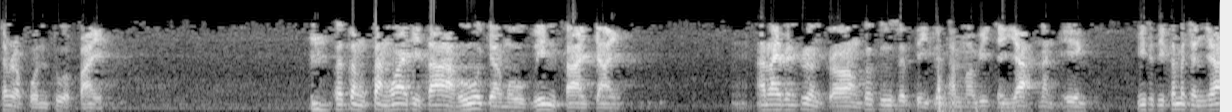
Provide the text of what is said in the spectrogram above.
สำหรับคนทั่วไปก็ต้องตั้งไว้ที่ตาหูจมูกลิ้นกายใจ อะไรเป็นเครื่องกรองก็คือสติและธรรมวิจยะนั่นเอง มีสติธรรมชัญญะ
